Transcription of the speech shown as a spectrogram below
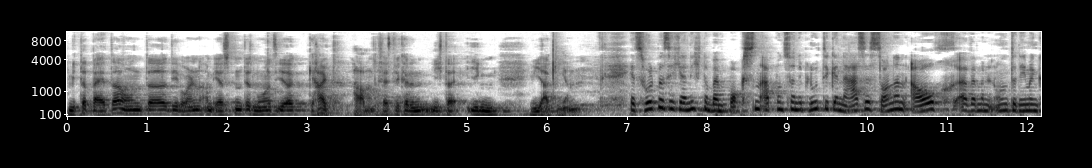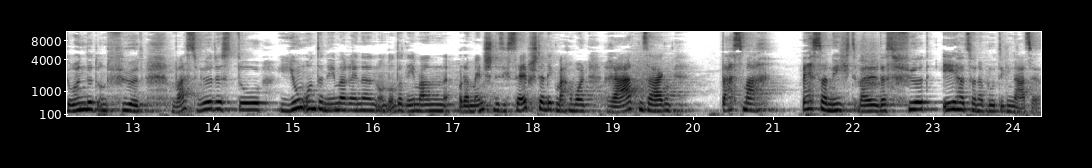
Mitarbeiter und äh, die wollen am ersten des Monats ihr Gehalt haben. Das heißt, wir können nicht da irgendwie agieren. Jetzt holt man sich ja nicht nur beim Boxen ab und zu eine blutige Nase, sondern auch, äh, wenn man ein Unternehmen gründet und führt. Was würdest du Jungunternehmerinnen und Unternehmern oder Menschen, die sich selbstständig machen wollen, raten, sagen, das mach besser nicht, weil das führt eher zu einer blutigen Nase.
